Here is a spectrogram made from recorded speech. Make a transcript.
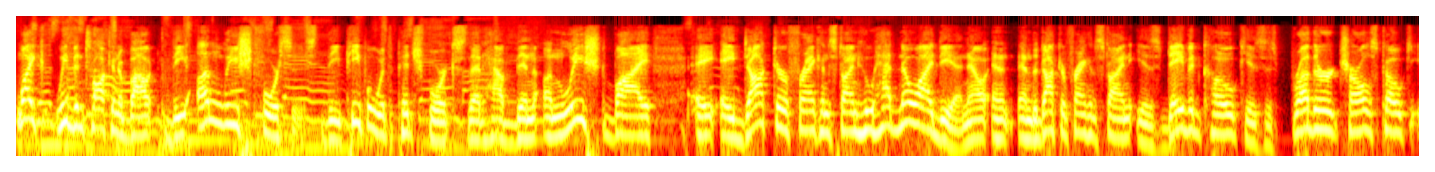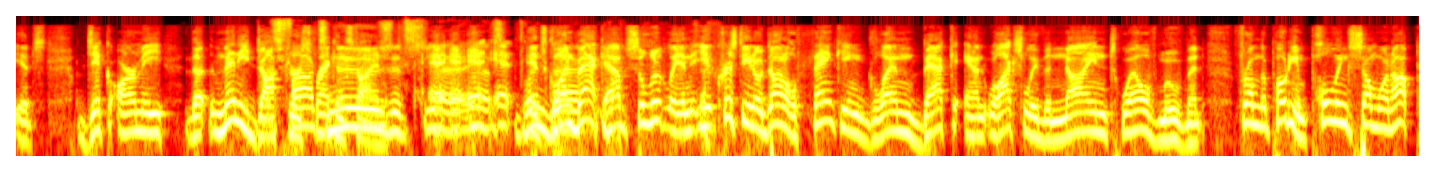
Mike, we've been talking about the unleashed forces, the people with pitchforks that have been unleashed by a, a Dr. Frankenstein who had no idea. Now, and, and the Dr. Frankenstein is David Koch, is his brother Charles Koch, it's Dick Armey, the many doctors Fox Frankenstein. News, it's- yeah, And- and- yeah, and- it's Glenn it's Glenn Beck. Beck, absolutely. And you, Christine O'Donnell thanking Glenn Beck and, well, actually the 912 movement from the podium, pulling someone up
